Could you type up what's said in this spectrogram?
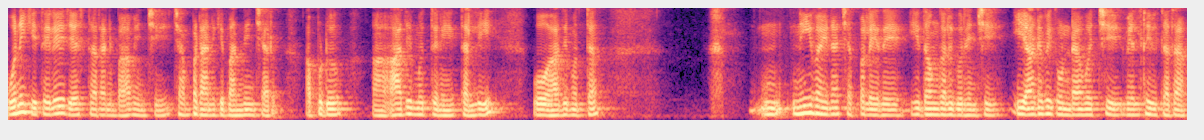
ఉనికి తెలియజేస్తారని భావించి చంపడానికి బంధించారు. అప్పుడు ఆ ఆదిముత్తుని తల్లి ఓ ఆదిముత్త నీవైనా చెప్పలేదే ఈ దొంగల గురించి. ఈ అడవి గుండా వచ్చి వెళ్తేవి కదా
